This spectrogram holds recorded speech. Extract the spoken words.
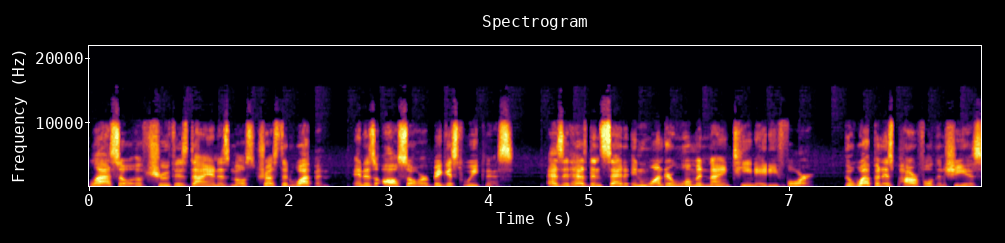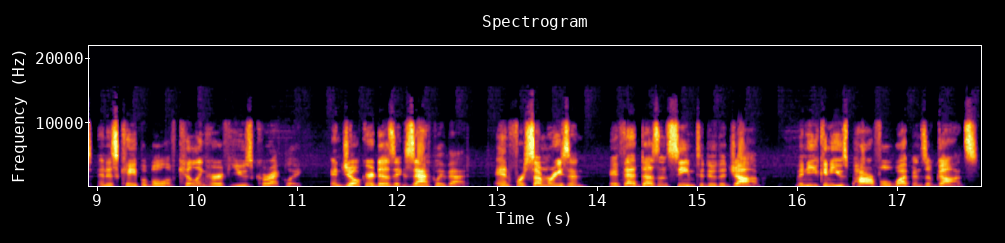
Lasso of truth is Diana's most trusted weapon and is also her biggest weakness. As it has been said in Wonder Woman 1984, the weapon is powerful than she is and is capable of killing her if used correctly. And Joker does exactly that. And for some reason, if that doesn't seem to do the job, then you can use powerful weapons of gods.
